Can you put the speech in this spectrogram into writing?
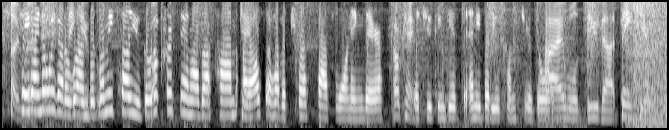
Kate, bet. I know we got to run, you. but let me tell you, go Oops. to krisannehall.com. Okay. I also have a trespass warning there Okay. that you can give to anybody who comes to your door. I will do that. Thank you.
